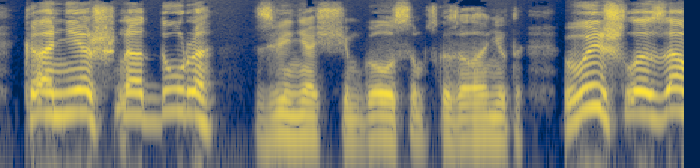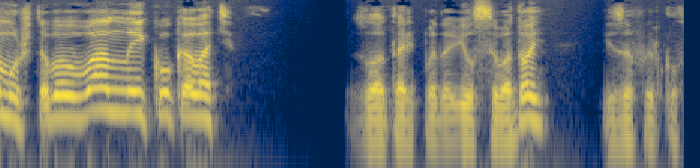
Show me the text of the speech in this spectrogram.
— Конечно, дура! — звенящим голосом сказала Анюта. — Вышла замуж, чтобы в ванной куковать. Золотарь подавился водой и зафыркал.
